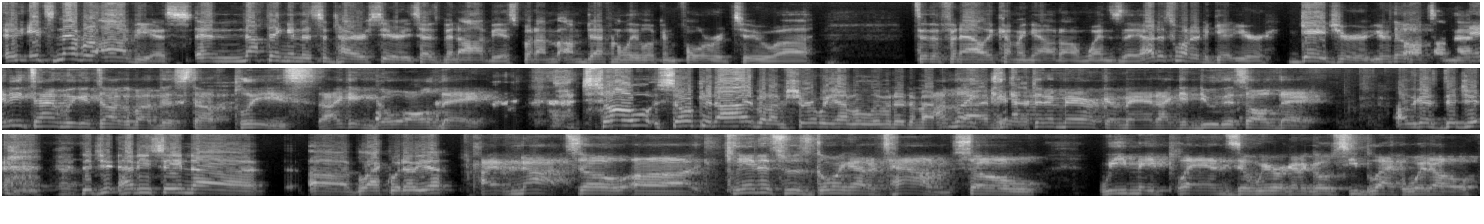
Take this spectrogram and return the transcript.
It's never obvious, and nothing in this entire series has been obvious. But I'm I'm definitely looking forward to uh, to the finale coming out on Wednesday. I just wanted to get your gauge your, your no, thoughts on that. Anytime we can talk about this stuff, please. I can go all day. so so could I, but I'm sure we have a limited amount I'm of time. I'm like Captain here. America, man. I can do this all day. I was guys, did you did you have you seen uh, uh, Black Widow yet? I have not. So uh Candice was going out of town. So we made plans that we were going to go see Black Widow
